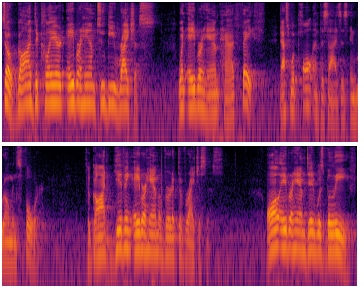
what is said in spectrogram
So, God declared Abraham to be righteous when Abraham had faith. That's what Paul emphasizes in Romans 4. So, God giving Abraham a verdict of righteousness. All Abraham did was believe.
